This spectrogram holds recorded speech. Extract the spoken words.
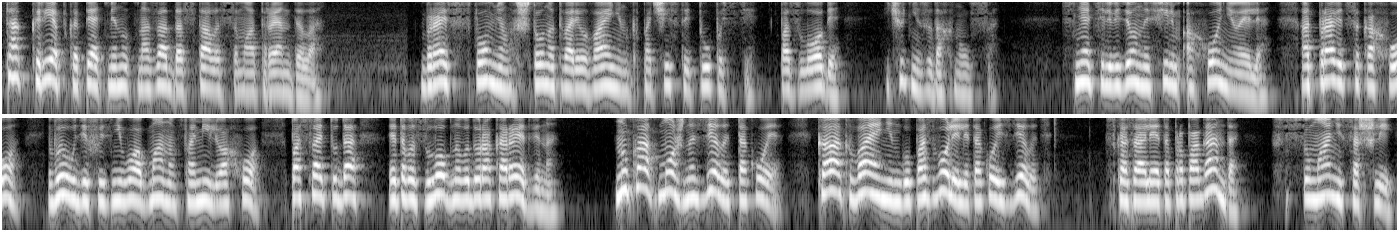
Так крепко пять минут назад досталось ему от Рэндвилла. Брайс вспомнил, что натворил Вайнинг по чистой тупости, по злобе, и чуть не задохнулся. Снять телевизионный фильм о Хонюэле, отправиться к Ахо, выудив из него обманом фамилию Ахо, послать туда этого злобного дурака Редвина. Ну как можно сделать такое? Как Вайнингу позволили такое сделать? Сказали, это пропаганда? С ума не сошли.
